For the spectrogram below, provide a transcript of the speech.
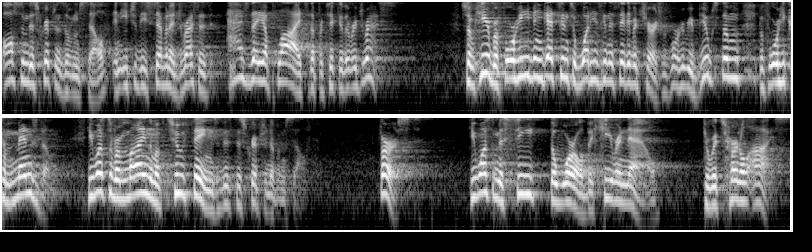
awesome descriptions of himself in each of these seven addresses as they apply to the particular address. So, here, before he even gets into what he's going to say to the church, before he rebukes them, before he commends them, he wants to remind them of two things in this description of himself. First, he wants them to see the world, the here and now, through eternal eyes.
